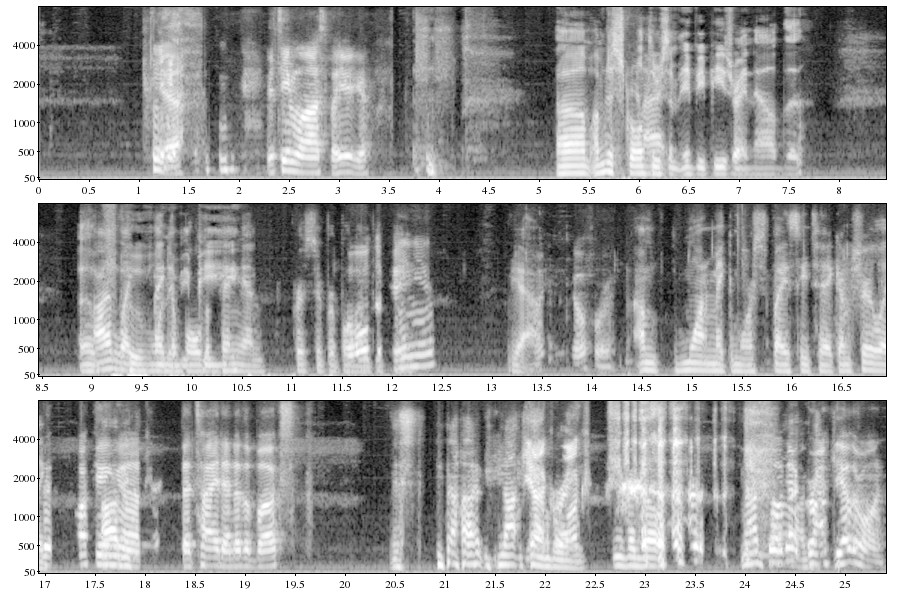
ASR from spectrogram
Yeah. Your team lost, but here you go. Um, I'm just scrolling Can through I- some MVPs right now. The of I'd like who to won make a bold MVP. opinion for Super Bowl. Bold MVP. opinion. Yeah, Okay, Go for it. I'm want to make a more spicy take. I'm sure like Fucking uh, the tight end of the Bucks. it's not not Yeah, Cameron, Gronk. even though not Oh, not Gronk. Gronk, the other one.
